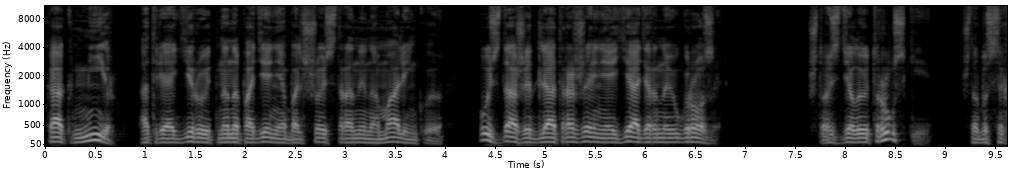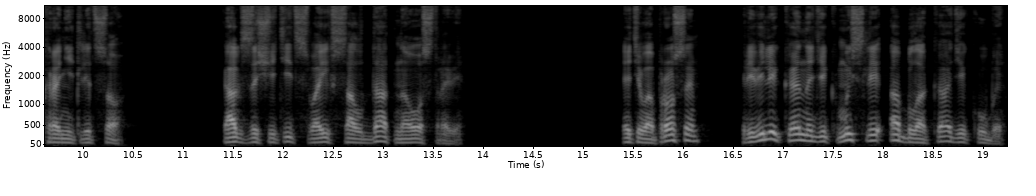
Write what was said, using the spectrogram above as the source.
Как мир отреагирует на нападение большой страны на маленькую, пусть даже для отражения ядерной угрозы? Что сделают русские, чтобы сохранить лицо? Как защитить своих солдат на острове? Эти вопросы привели Кеннеди к мысли о блокаде Кубы.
